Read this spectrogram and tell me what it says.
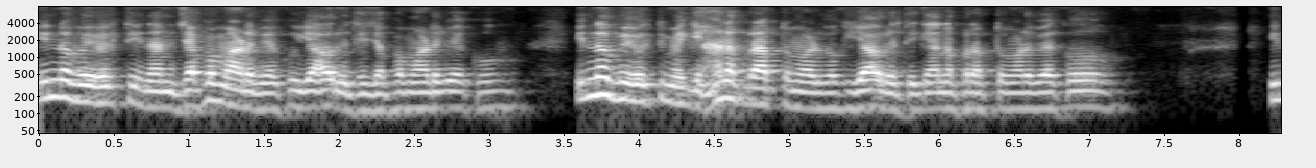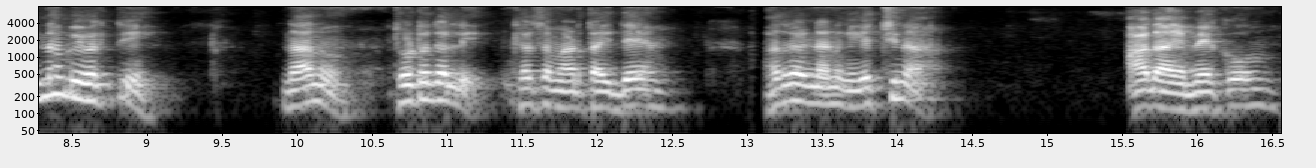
ಇನ್ನೊಬ್ಬ ವ್ಯಕ್ತಿ ನಾನು ಜಪ ಮಾಡಬೇಕು, ಯಾವ ರೀತಿ ಜಪ ಮಾಡಬೇಕು. ಇನ್ನೊಬ್ಬ ವ್ಯಕ್ತಿ ಮೇಲೆ ಜ್ಞಾನ ಪ್ರಾಪ್ತ ಮಾಡಬೇಕು, ಯಾವ ರೀತಿ ಜ್ಞಾನ ಪ್ರಾಪ್ತ ಮಾಡಬೇಕು. ಇನ್ನೊಬ್ಬ ವ್ಯಕ್ತಿ, ನಾನು ತೋಟದಲ್ಲಿ ಕೆಲಸ ಮಾಡ್ತಾ ಇದ್ದೆ. ಅದರಲ್ಲಿ ನನಗೆ ಹೆಚ್ಚಿನ ಆದಾಯ ಬೇಕು.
